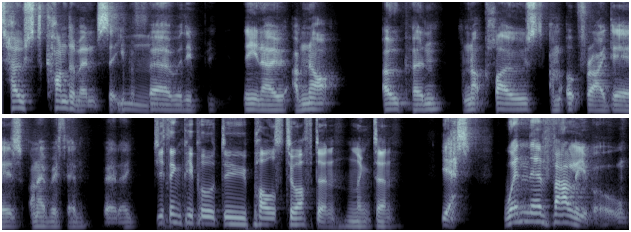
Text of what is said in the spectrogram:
toast condiments that you Mm. prefer with the, you know, I'm not open. I'm not closed. I'm up for ideas on everything. Really. Do you think people do polls too often on LinkedIn? Yes, when they're valuable,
